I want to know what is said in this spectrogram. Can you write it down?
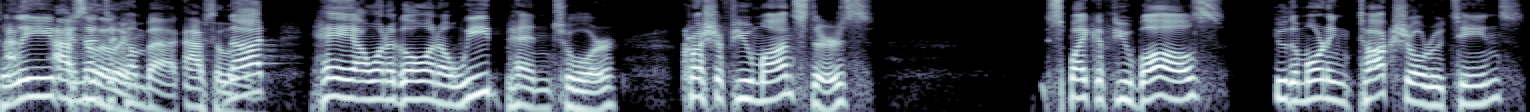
to leave and then to come back. Absolutely. Not, hey, I want to go on a weed pen tour, crush a few monsters, spike a few balls, do the morning talk show routines,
